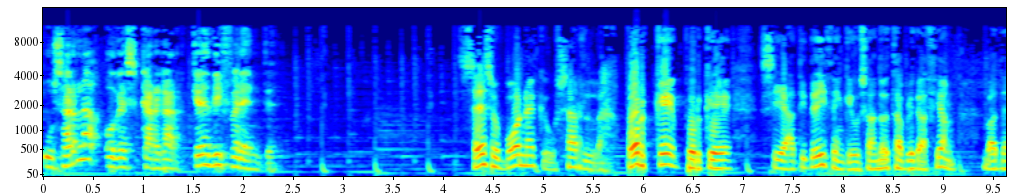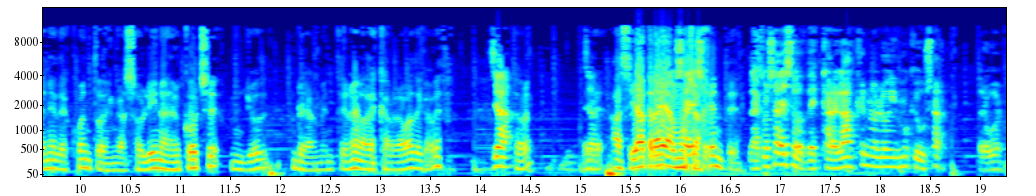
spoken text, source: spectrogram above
Usarla o descargar, que es diferente. Se supone que usarla. ¿Por qué? Porque si a ti te dicen que usando esta aplicación va a tener descuento en gasolina en el coche, yo realmente no la descargaba de cabeza. Ya. ¿sabes? ya. Eh, así atrae a mucha eso, gente. La cosa es eso, descargar que no es lo mismo que usar. Pero bueno.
